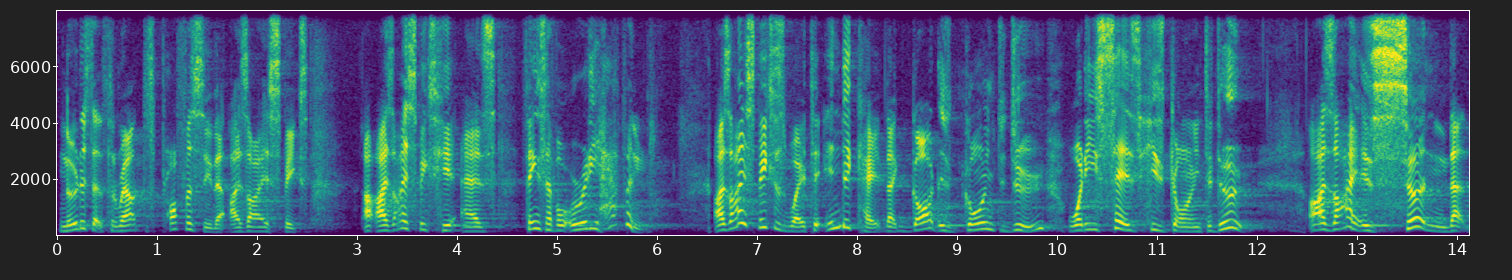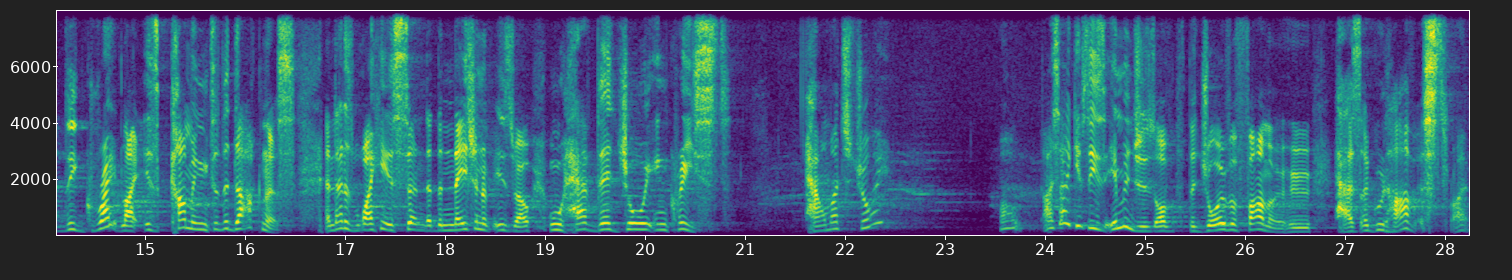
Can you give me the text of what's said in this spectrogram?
Notice that throughout this prophecy that Isaiah speaks, uh, Isaiah speaks here as things have already happened. Isaiah speaks his way to indicate that God is going to do what he says he's going to do. Isaiah is certain that the great light is coming to the darkness. And that is why he is certain that the nation of Israel will have their joy increased. How much joy? Well, Isaiah gives these images of the joy of a farmer who has a good harvest, right?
